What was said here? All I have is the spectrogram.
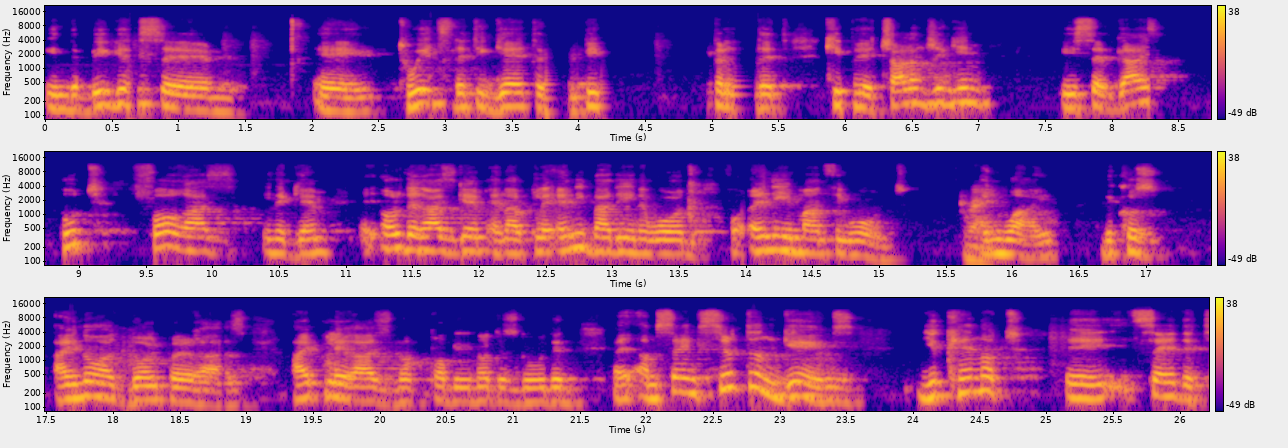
in the biggest um, uh, tweets that he get and people that keep challenging him, he said, guys, put four Razz in a game, all the Razz game, and I'll play anybody in the world for any month he want. Right. And why? Because I know how Doyle play Razz. I play Razz, not probably not as good. And I, am saying certain games you cannot uh, say that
